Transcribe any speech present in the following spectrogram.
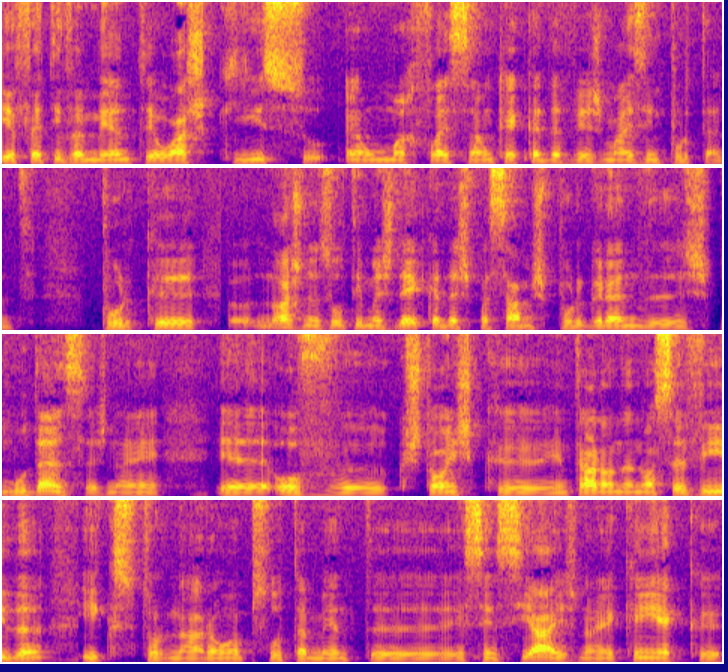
e efetivamente eu acho que isso é uma reflexão que é cada vez mais importante, porque eh, nós nas últimas décadas passámos por grandes mudanças, não é? Eh, houve questões que entraram na nossa vida e que se tornaram absolutamente essenciais, não é? Quem é que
